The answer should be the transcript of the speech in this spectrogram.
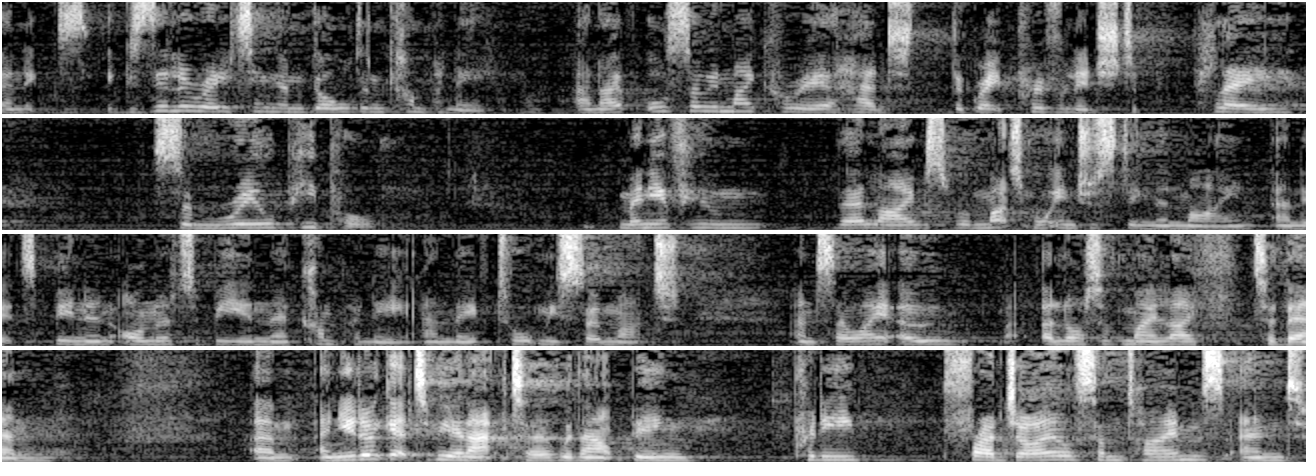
an ex- exhilarating and golden company. And I've also in my career had the great privilege to play some real people, many of whom their lives were much more interesting than mine, and it's been an honor to be in their company, and they've taught me so much. And so I owe a lot of my life to them. Um, and you don't get to be an actor without being pretty fragile sometimes and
